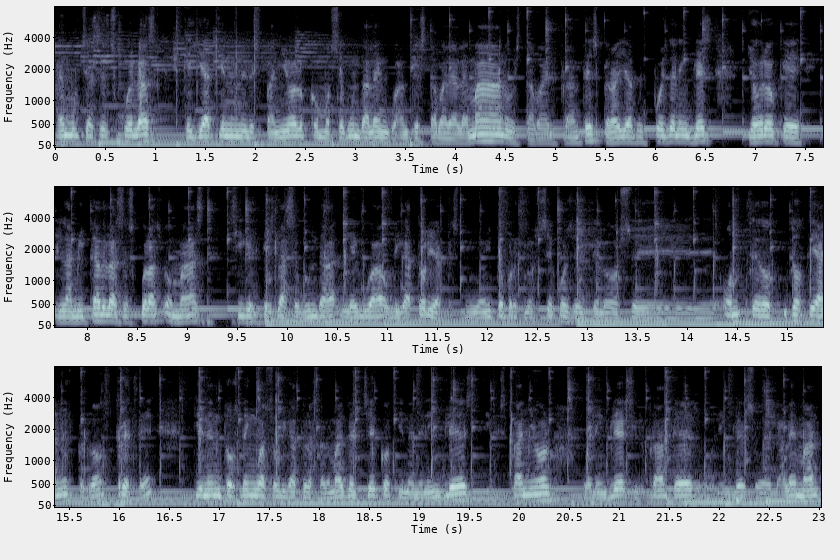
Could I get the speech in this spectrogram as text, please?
hay muchas escuelas que ya tienen el español como segunda lengua. Antes estaba el alemán o estaba el francés, pero ya después del inglés, yo creo que en la mitad de las escuelas o más sigue, es la segunda lengua obligatoria, que es muy bonito porque los checos desde los 11, eh, 12 años, perdón, 13, tienen dos lenguas obligatorias, además del checo, tienen el inglés y el español, o el inglés y el francés, o el inglés o el alemán,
